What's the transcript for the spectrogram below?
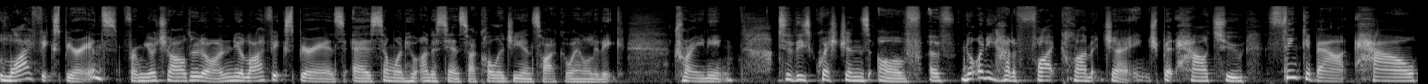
life experience from your childhood on, your life experience as someone who understands psychology and psychoanalytic training to these questions of, of not only how to fight climate change, but how to think about how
